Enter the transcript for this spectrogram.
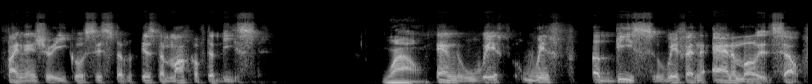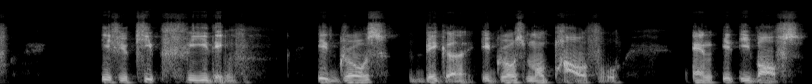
financial ecosystem is the mark of the beast. Wow. And with with a beast, with an animal itself, if you keep feeding, it grows bigger, it grows more powerful, and it evolves.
